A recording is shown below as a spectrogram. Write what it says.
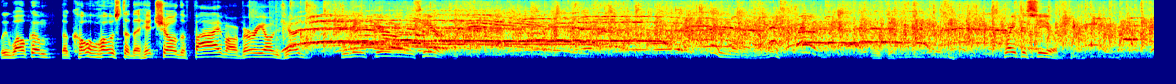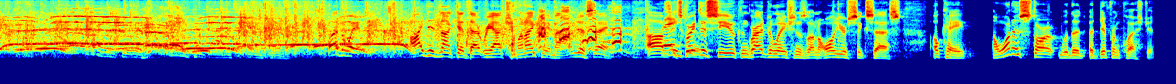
we welcome the co-host of the hit show The Five, our very own Judge Jeanine Pirro is here. Thank you. Great to see you. By the way, I did not get that reaction when I came out. I'm just saying. Um, Thank it's great you. to see you. Congratulations on all your success. Okay, I want to start with a, a different question.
